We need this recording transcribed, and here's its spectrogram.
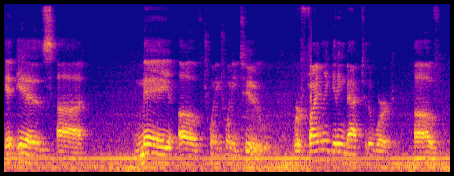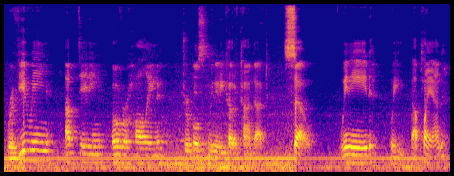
It is uh, May of 2022. We're finally getting back to the work of reviewing, updating, overhauling Drupal's Community Code of Conduct. So we need we a plan.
